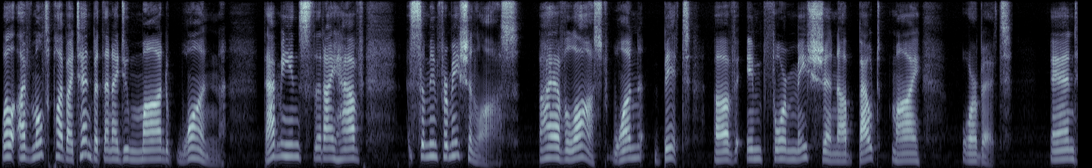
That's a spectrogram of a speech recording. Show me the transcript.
Well, I've multiplied by 10, but then I do mod 1. That means that I have some information loss. I have lost one bit of information about my orbit. And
